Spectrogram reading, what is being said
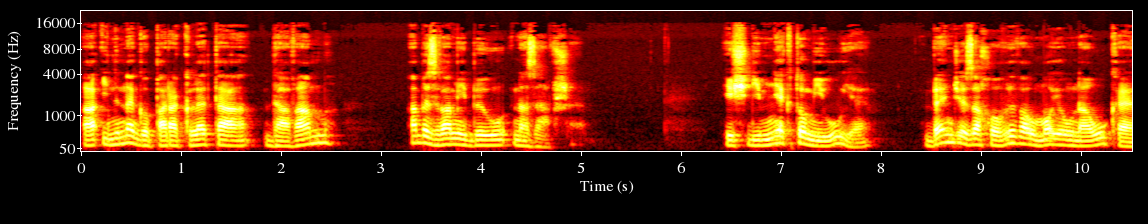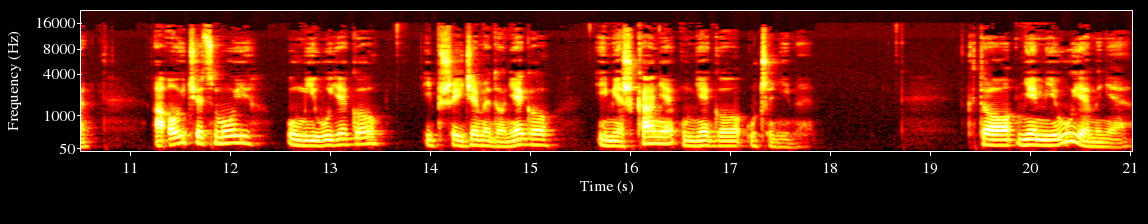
a innego parakleta dawam, aby z wami był na zawsze. Jeśli mnie kto miłuje, będzie zachowywał moją naukę, a ojciec mój umiłuje go i przyjdziemy do niego i mieszkanie u niego uczynimy. Kto nie miłuje mnie,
